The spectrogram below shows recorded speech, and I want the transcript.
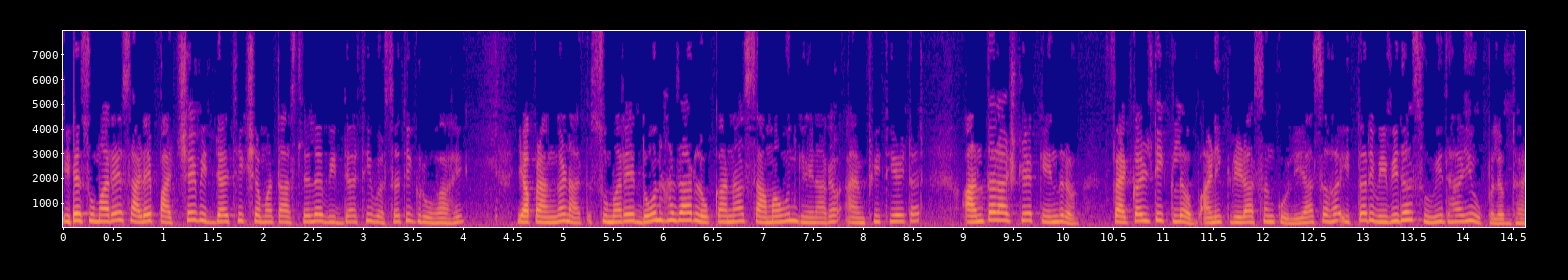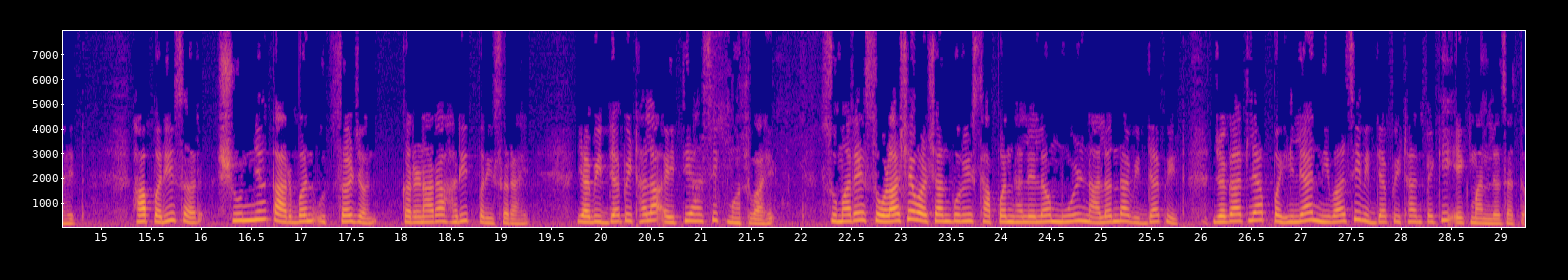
इथे सुमारे साडेपाचशे विद्यार्थी क्षमता असलेलं विद्यार्थी वसतिगृह आहे. या प्रांगणात सुमारे दोन हजार लोकांना सामावून घेणारं अँफी थिएटर आंतरराष्ट्रीय केंद्र फॅकल्टी क्लब आणि क्रीडा संकुल यासह इतर विविध सुविधाही उपलब्ध आहेत. हा परिसर शून्य कार्बन उत्सर्जन करणारा हरित परिसर आहे. या विद्यापीठाला ऐतिहासिक महत्त्व आहे. सुमारे सोळाशे वर्षांपूर्वी स्थापन झालेलं मूळ नालंदा विद्यापीठ जगातल्या पहिल्या निवासी विद्यापीठांपैकी एक मानलं जातं.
